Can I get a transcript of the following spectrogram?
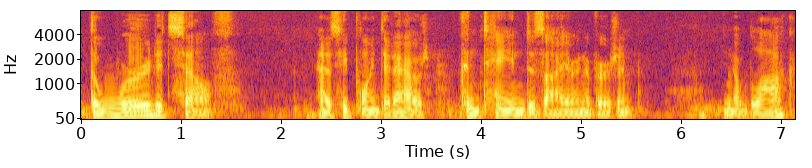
the word itself, as he pointed out, contained desire and aversion. You know, block,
